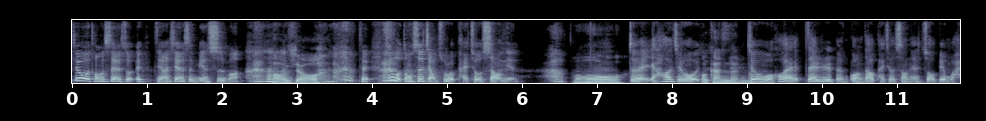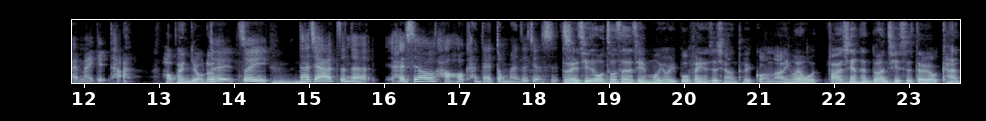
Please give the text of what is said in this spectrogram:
结果我同事还说，哎，怎样？现在是面试吗？好好笑哦。对，结果我同事讲出了排球少年。哦，对，然后结果我好感人，结果我后来在日本逛到排球少年的周边，我还买给他，好朋友了。对，所以大家真的还是要好好看待动漫这件事情。对，其实我做这个节目有一部分也是想要推广啦，因为我发现很多人其实都有看，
